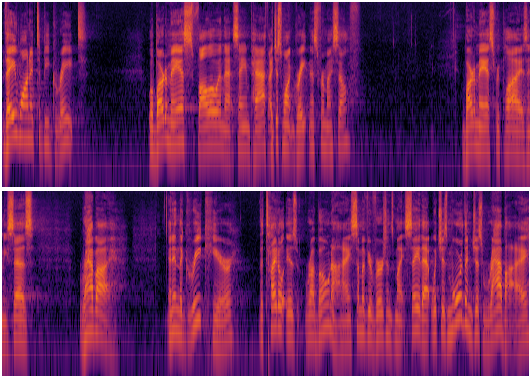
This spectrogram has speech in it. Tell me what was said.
They wanted to be great. Will Bartimaeus follow in that same path? I just want greatness for myself. Bartimaeus replies and he says, Rabbi. And in the Greek here, the title is Rabboni. Some of your versions might say that, which is more than just rabbi.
